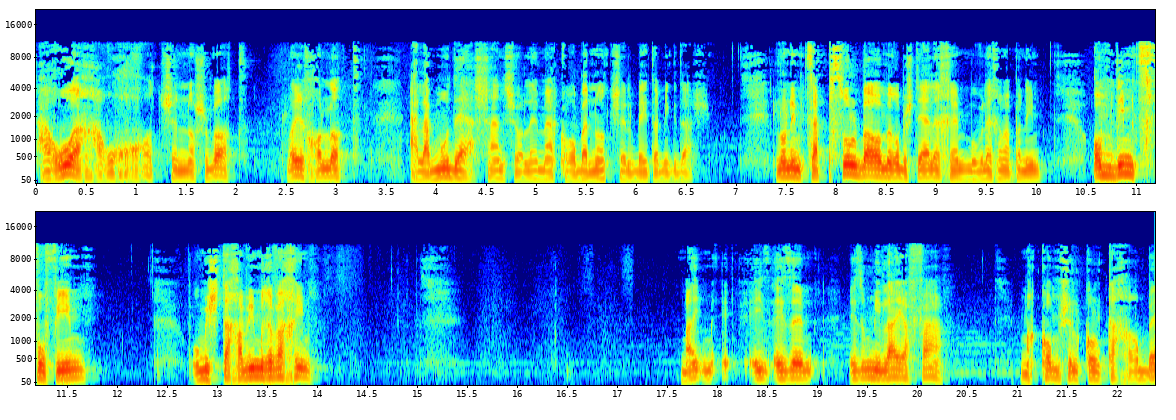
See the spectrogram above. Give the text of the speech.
הרוח, הרוחות שנושבות, לא יכולות על עמוד העשן שעולה מהקורבנות של בית המקדש. לא נמצא פסול בעומר ובשתי הלחם ובלחם הפנים. עומדים צפופים ומשתחווים רווחים. מה, איזה, איזו מילה יפה. מקום של כל כך הרבה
